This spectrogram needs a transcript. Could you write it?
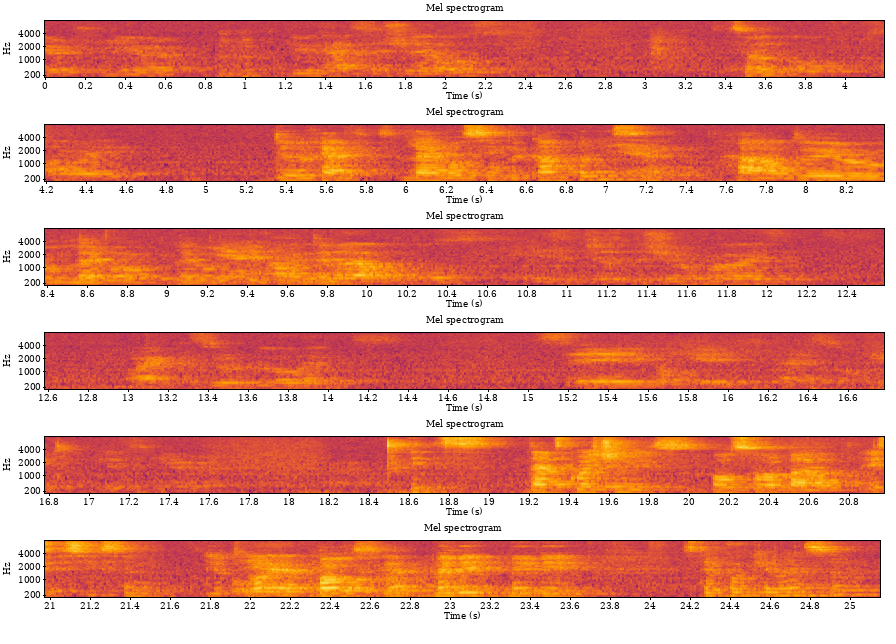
like junior. Mm -hmm. Do you have such levels? So, sorry. Do you have levels in the companies, yeah. and how do you level level yeah, people? How in do them? level? Is it just the Sherpa? Is it like a circle that say, okay, guys, okay, this here? It's that question is also about ST6 and U2I, Yeah. both. Yeah, maybe maybe Stefan can answer.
